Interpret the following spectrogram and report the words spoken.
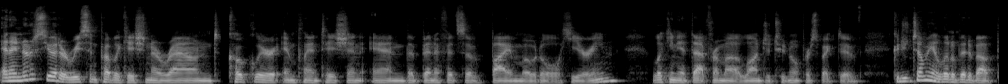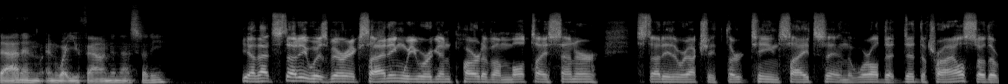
And I noticed you had a recent publication around cochlear implantation and the benefits of bimodal hearing, looking at that from a longitudinal perspective. Could you tell me a little bit about that and, and what you found in that study? Yeah, that study was very exciting. We were again part of a multi center study. There were actually 13 sites in the world that did the trial. So the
